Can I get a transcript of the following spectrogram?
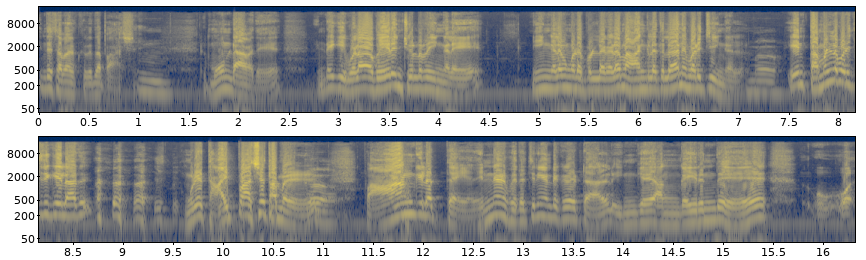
இந்த சமஸ்கிருத பாஷை மூன்றாவது இன்றைக்கு இவ்வளவு பேரும் சொல்றீங்களே நீங்களும் உங்களோட பிள்ளைகளும் ஆங்கிலத்தில் தானே படிச்சீங்கள். ஓ. ஏன் தமிழ்ல படிச்சிருக்கீங்களா அது? உங்களுடைய தாய்ப்பாசை தமிழ். இப்ப ஆங்கிலத்தை என்ன பிரச்சனை என்று கேட்டால் இங்கே அங்க இருந்து ஓ-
